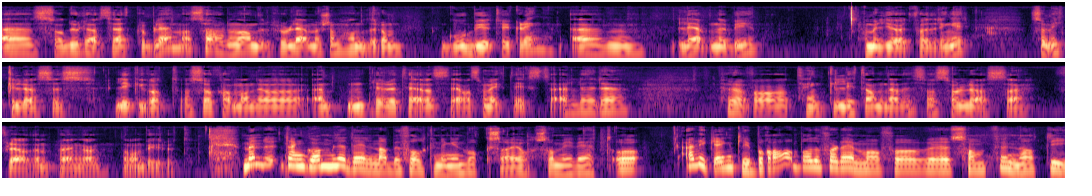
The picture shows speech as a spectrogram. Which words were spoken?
Eh, så du løser et problem. Og så har du noen andre problemer som handler om god byutvikling, eh, levende by og miljøutfordringer som ikke løses like godt. Og så kan man jo enten prioritere å se hva som er viktigst, eller eh, prøve å tenke litt annerledes og så løse flere av dem på en gang når man bygger ut. Men den gamle delen av befolkningen vokser jo, som vi vet. og er det ikke egentlig bra, både for dem og for eh, samfunnet, at de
